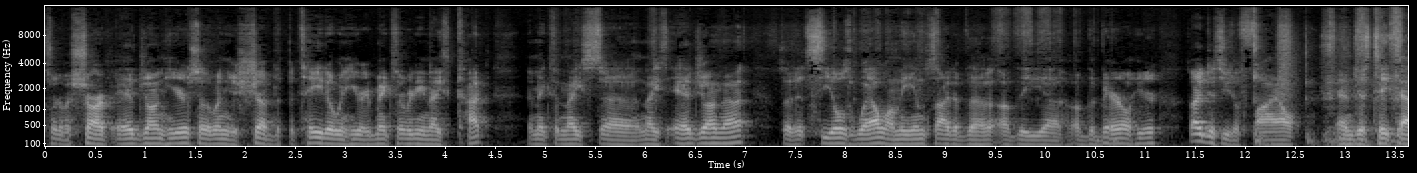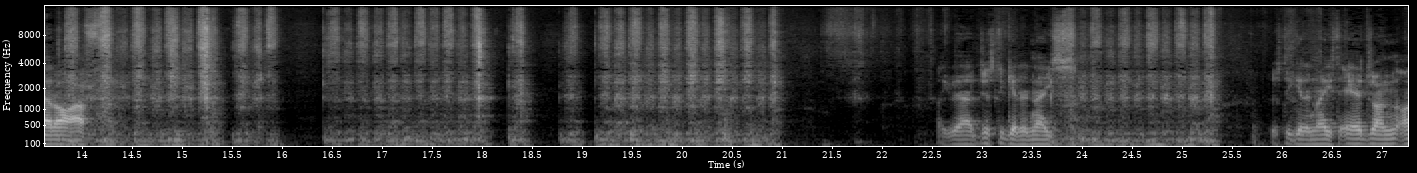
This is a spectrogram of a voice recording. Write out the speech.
sort of a sharp edge on here. So when you shove the potato in here, it makes a really nice cut. It makes a nice uh, nice edge on that, so that it seals well on the inside of the of the uh, of the barrel here. So I just use a file and just take that off. That, just to get a nice just to get a nice edge on uh,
